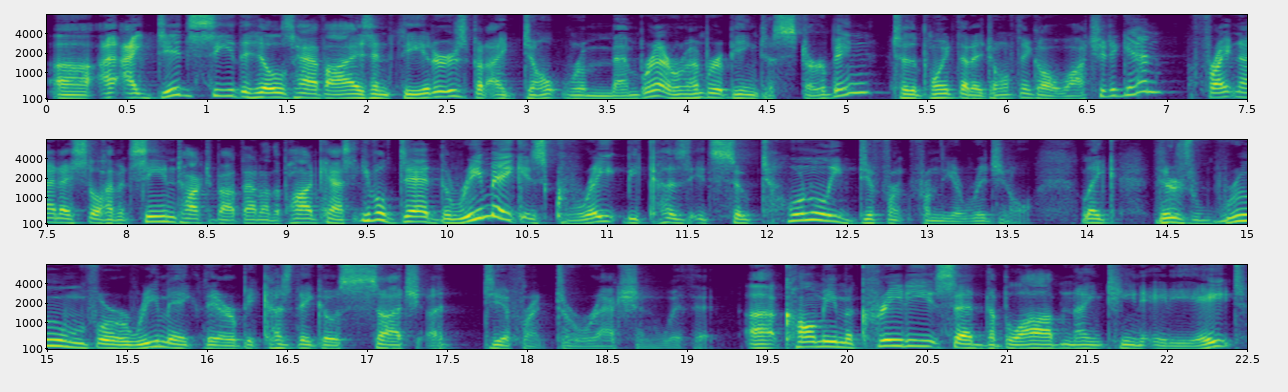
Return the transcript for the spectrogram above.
Uh, I, I did see The Hills Have Eyes in theaters, but I don't remember it. I remember it being disturbing to the point that I don't think I'll watch it again. Fright Night, I still haven't seen. Talked about that on the podcast. Evil Dead, the remake is great because it's so tonally different from the original. Like, there's room for a remake there because they go such a different direction with it. Uh, Call Me McCready said The Blob 1988.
